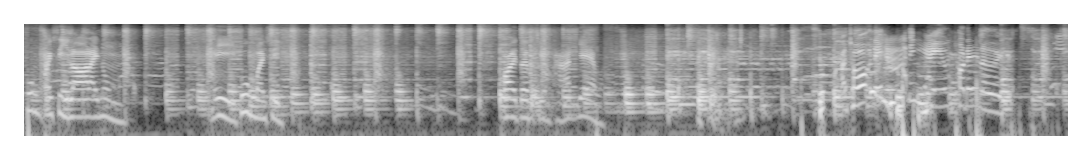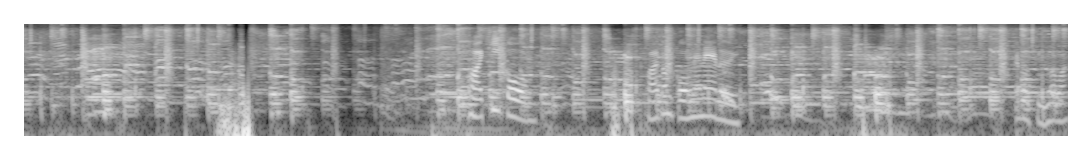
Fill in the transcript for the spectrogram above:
พุ่งไปสีรออะไรหนุ่ม นี่พุ่งไปสิคอยเติมเกมพาร์ทแย่ว่ะ โชว์ได้อะนี่ไงโชว์ได้เลยพลอยขี้โกงพลอยต้องโกงแน่ๆเลย กระโดดถึงปะวะ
